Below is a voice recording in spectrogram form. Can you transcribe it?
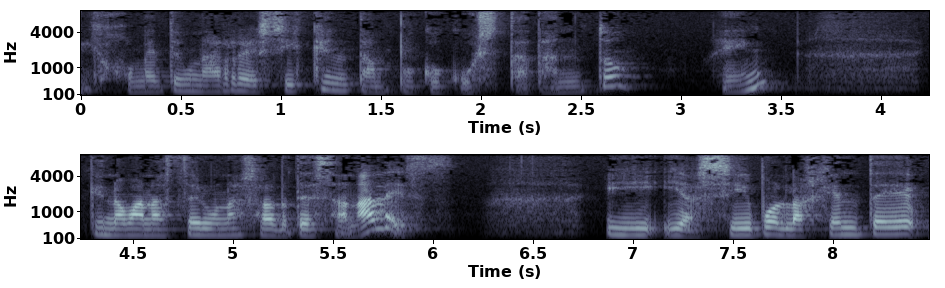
hijo, mete una resis que tampoco cuesta tanto, ¿eh? que no van a hacer unas artesanales. Y, así, pues la gente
